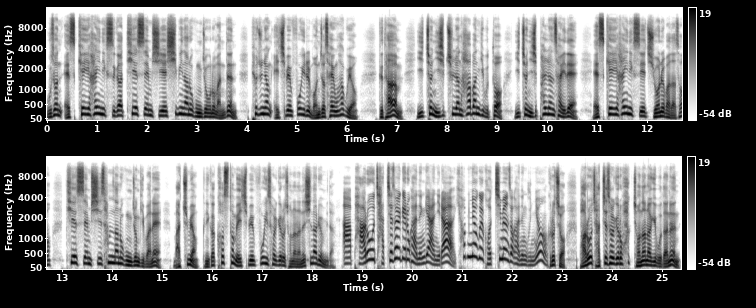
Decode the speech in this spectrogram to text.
우선 SK 하이닉스가 TSMC의 12나노 공정으로 만든 표준형 HBM4E를 먼저 사용하고요. 그 다음 2027년 하반기부터 2028년 사이에 SK 하이닉스의 지원을 받아서 TSMC 3나노 공정 기반의 맞춤형, 그러니까 커스텀 HBM4E 설계로 전환하는 시나리오입니다. 아, 바로 자체 설계로 가는 게 아니라 협력을 거치면서 가는군요. 그렇죠. 바로 자체 설계로 확 전환하기보다는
